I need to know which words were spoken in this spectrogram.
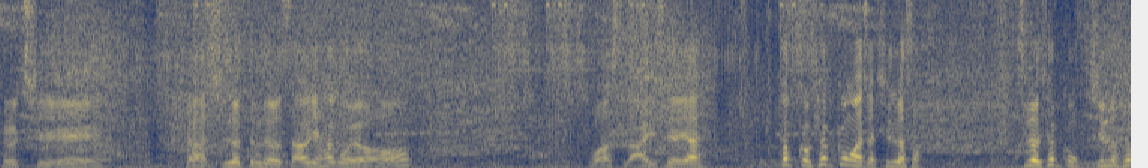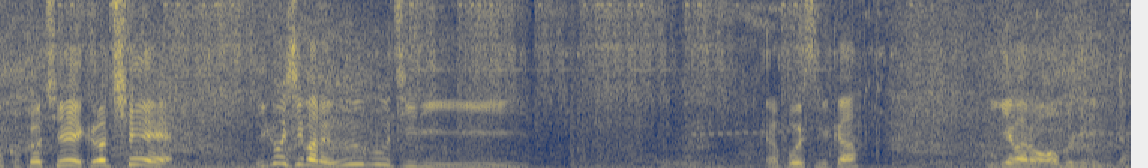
그렇지. 자 질럿들로 싸우게 하고요. 좋았어 nice. 야 협공 협공하자 질럿. 질럿 협공 질럿 협공. 그렇지 그렇지. 이것이 바로 어부지리. 여러분 보였습니까? 이게 바로 어부지리입니다.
